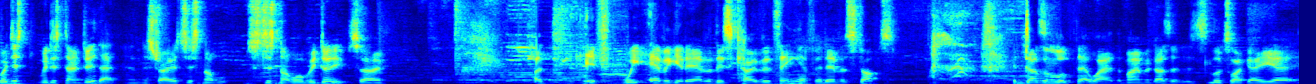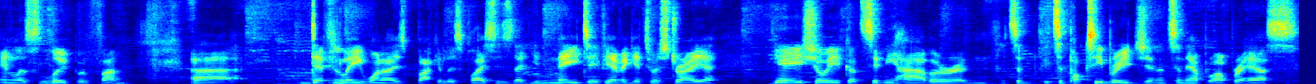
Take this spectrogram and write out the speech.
we just we just don't do that in Australia. It's just not it's just not what we do. So uh, if we ever get out of this COVID thing, if it ever stops, it doesn't look that way at the moment, does it? It looks like a uh, endless loop of fun. Uh, definitely one of those bucket list places that you need to if you ever get to Australia. Yeah, sure, you've got Sydney Harbour and it's a it's a epoxy bridge and it's an opera house.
